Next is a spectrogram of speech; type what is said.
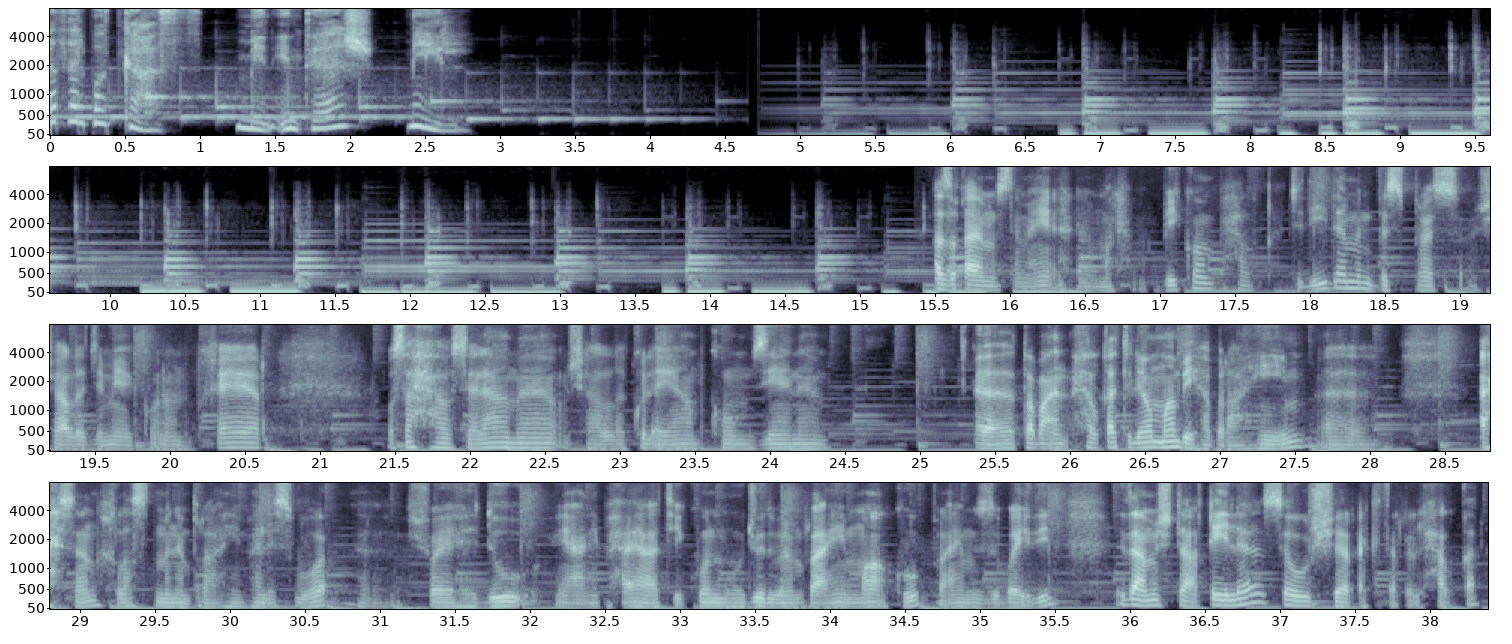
هذا البودكاست من إنتاج ميل. أصدقائي المستمعين أهلا ومرحبا بكم بحلقة جديدة من بسبريسو. إن شاء الله الجميع يكونون بخير وصحة وسلامة وإن شاء الله كل أيامكم زينة. آه طبعا حلقة اليوم ما بيها إبراهيم. آه أحسن خلصت من إبراهيم هالأسبوع. آه، شوية هدوء يعني بحياتي يكون موجود من إبراهيم ماكو إبراهيم الزبيدي. إذا مشتاقين له سووا ال share أكثر للحلقة.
